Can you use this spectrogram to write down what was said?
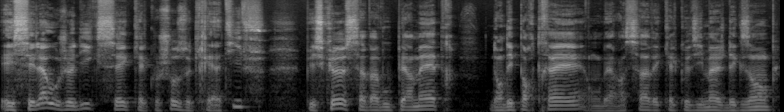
Et c'est là où je dis que c'est quelque chose de créatif, puisque ça va vous permettre, dans des portraits, on verra ça avec quelques images d'exemple,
